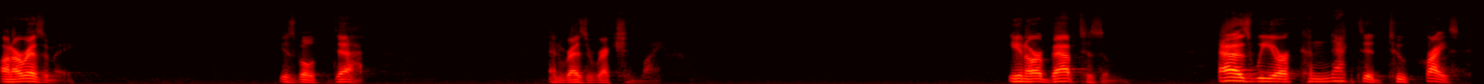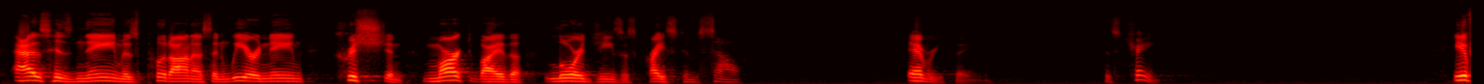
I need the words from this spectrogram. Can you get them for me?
on our resume is both death and resurrection life. In our baptism, as we are connected to Christ, as his name is put on us, and we are named Christian, marked by the Lord Jesus Christ himself, everything has changed. If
